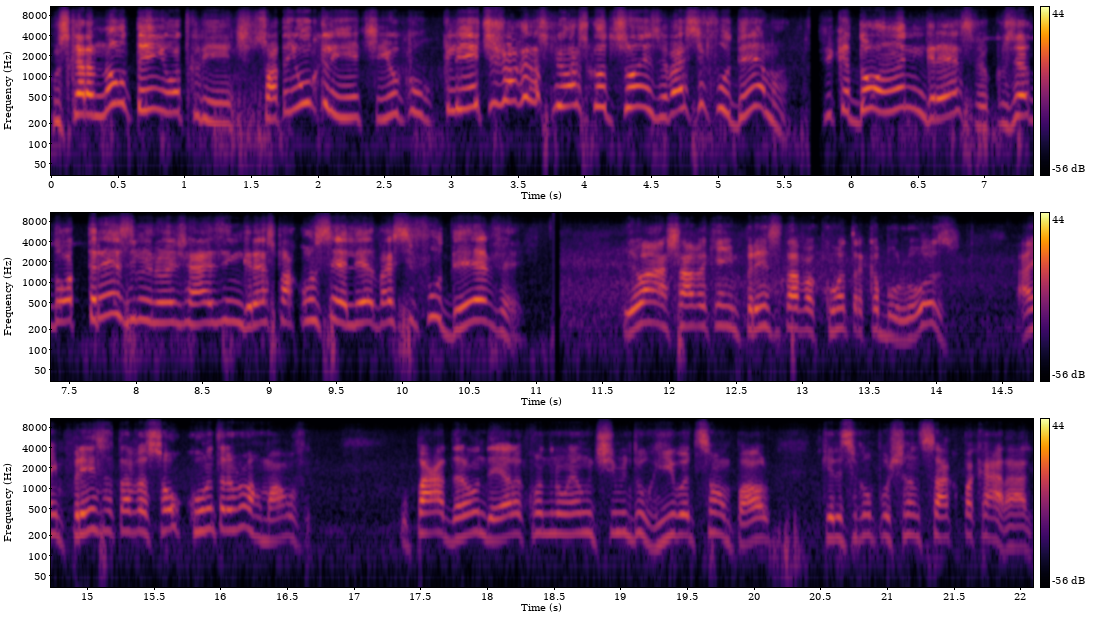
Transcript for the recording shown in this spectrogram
Os caras não tem outro cliente, só tem um cliente. E o, o cliente joga nas piores condições, vai se fuder, mano. Fica doando ingresso, velho. O Cruzeiro doou 13 milhões de reais em ingresso para conselheiro, vai se fuder, velho. Eu achava que a imprensa estava contra cabuloso a imprensa estava só o contra normal. Véio. O padrão dela quando não é um time do Rio ou de São Paulo, que eles ficam puxando saco pra caralho.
